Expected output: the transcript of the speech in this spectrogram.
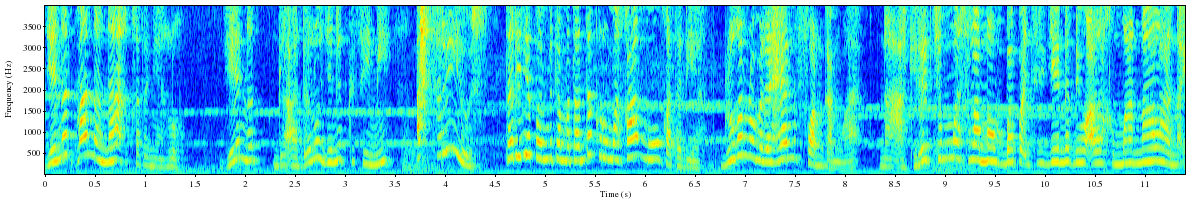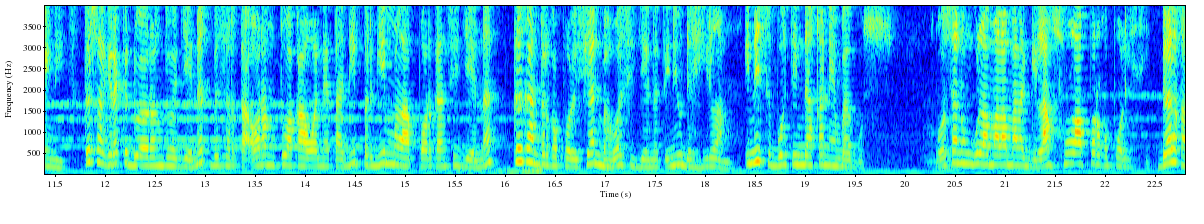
Janet mana nak? Katanya. Loh Janet, gak ada loh Janet ke sini. Ah serius? Tadi dia pamit sama tante ke rumah kamu, kata dia. Dulu kan belum ada handphone kan, Wak? Nah akhirnya cemas lah bapak si Janet nih, Allah ke mana lah anak ini. Terus akhirnya kedua orang tua Janet beserta orang tua kawannya tadi pergi melaporkan si Janet ke kantor kepolisian bahwa si Janet ini udah hilang. Ini sebuah tindakan yang bagus. Gak usah nunggu lama-lama lagi, langsung lapor ke polisi. Dan kan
